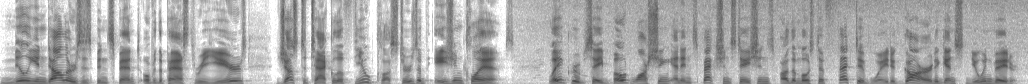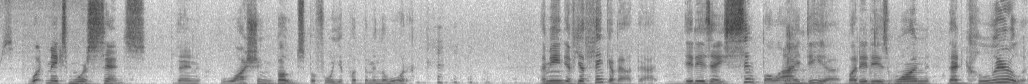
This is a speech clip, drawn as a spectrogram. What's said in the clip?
million has been spent over the past three years just to tackle a few clusters of Asian clams. Lake groups say boat washing and inspection stations are the most effective way to guard against new invaders. What makes more sense than washing boats before you put them in the water? I mean, if you think about that, it is a simple idea, but it is one that clearly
